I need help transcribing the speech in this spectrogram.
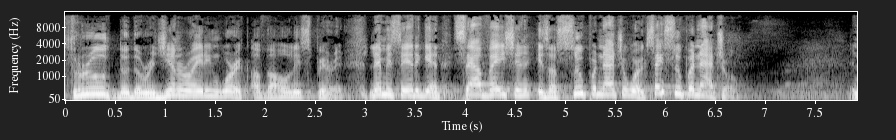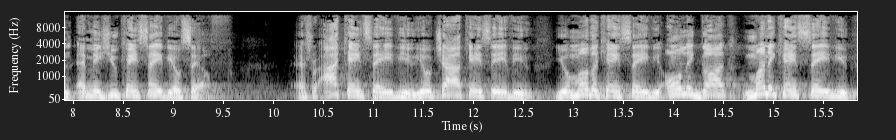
through the, the, regenerating work of the Holy Spirit. Let me say it again. Salvation is a supernatural work. Say supernatural. And that means you can't save yourself. That's right. I can't save you. Your child can't save you. Your mother can't save you. Only God, money can't save you.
